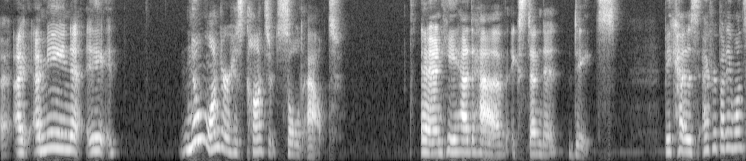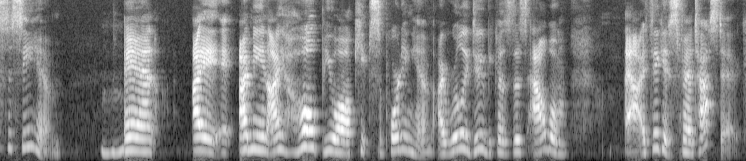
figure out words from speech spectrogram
I, I, mean, it, no wonder his concerts sold out. And he had to have extended dates because everybody wants to see him. Mhm. And I I mean, I hope you all keep supporting him. I really do because this album I think is fantastic.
